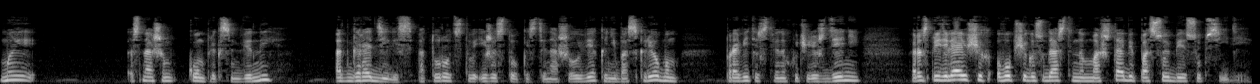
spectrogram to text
Мы с нашим комплексом вины отгородились от уродства и жестокости нашего века небоскребом правительственных учреждений, распределяющих в общегосударственном масштабе пособия и субсидии.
